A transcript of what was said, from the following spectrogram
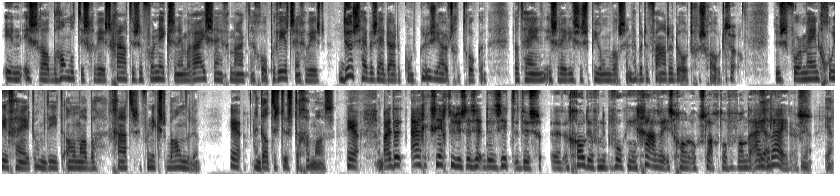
in Israël behandeld is geweest... gratis er voor niks en MRI's zijn gemaakt en geopereerd zijn geweest. Dus hebben zij daar de conclusie uitgetrokken... dat hij een Israëlische spion was en hebben de vader doodgeschoten. Zo. Dus voor mijn goeieheid om dit allemaal gratis voor niks te behandelen. Ja. En dat is dus de Hamas. Ja, maar dat, eigenlijk zegt u dus, er zit dus uh, een groot deel van die bevolking in Gaza... is gewoon ook slachtoffer van de eigen ja. leiders. Ja, ja,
